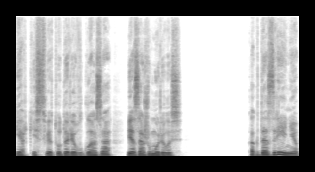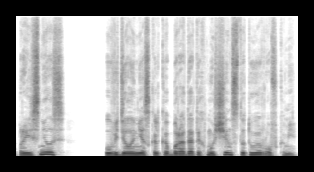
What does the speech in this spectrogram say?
Яркий свет ударил в глаза, я зажмурилась. Когда зрение прояснилось, увидела несколько бородатых мужчин с татуировками.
